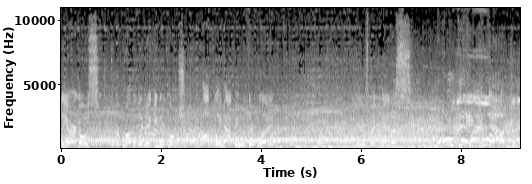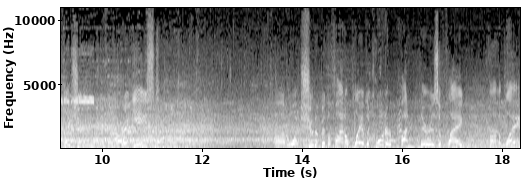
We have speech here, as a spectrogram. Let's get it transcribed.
The Argos are probably making their coach awfully happy with their play. Here's McManus. Flag down, completion. Craig Yeast on what should have been the final play of the quarter, but there is a flag on the play.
